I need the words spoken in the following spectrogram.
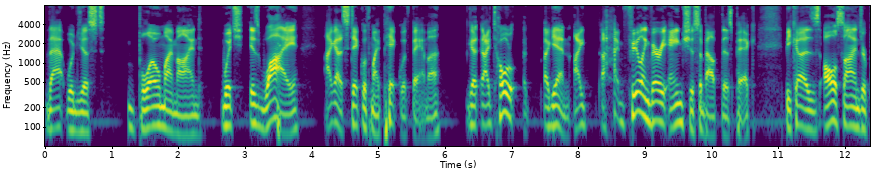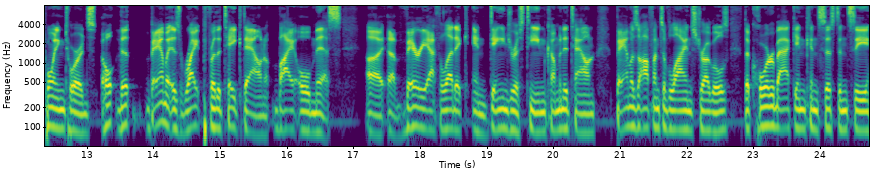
that would just blow my mind, which is why I got to stick with my pick with Bama. I told again, I I'm feeling very anxious about this pick because all signs are pointing towards oh, the Bama is ripe for the takedown by Ole Miss. Uh, a very athletic and dangerous team coming to town. Bama's offensive line struggles, the quarterback inconsistency.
